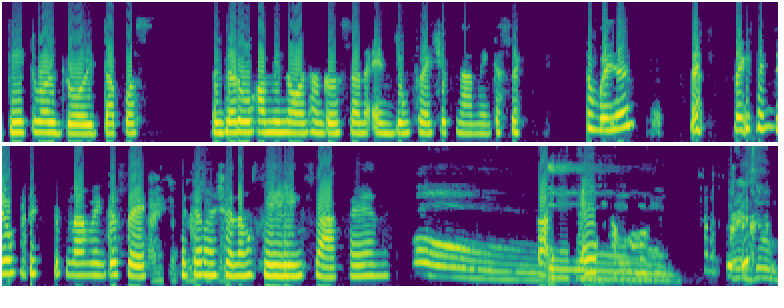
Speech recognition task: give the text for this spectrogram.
virtual droid. Tapos, naglaro kami noon hanggang sa na-end yung friendship namin kasi, ano ba yan? Nag-end yung friendship namin kasi Ay, nagkaroon siya ng feeling sa akin. Oh! Ah, Friend eh, zone. Friend zone.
